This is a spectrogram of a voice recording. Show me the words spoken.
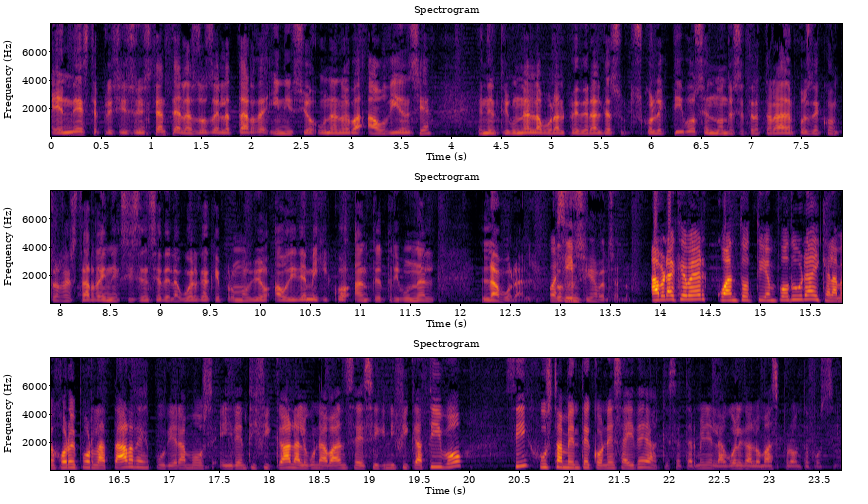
en este preciso instante, a las 2 de la tarde, inició una nueva audiencia en el Tribunal Laboral Federal de Asuntos Colectivos, en donde se tratará pues, de contrarrestar la inexistencia de la huelga que promovió Audi de México ante el Tribunal Laboral. Pues Entonces sí. sigue avanzando. Habrá que ver cuánto tiempo dura y que a lo mejor hoy por la tarde pudiéramos identificar algún avance significativo, sí, justamente con esa idea, que se termine la huelga lo más pronto posible.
